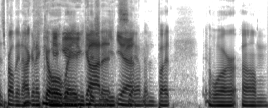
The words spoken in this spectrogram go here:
it's probably not going to go Yeah, away you because you it. eat Yeah. salmon. But or um,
